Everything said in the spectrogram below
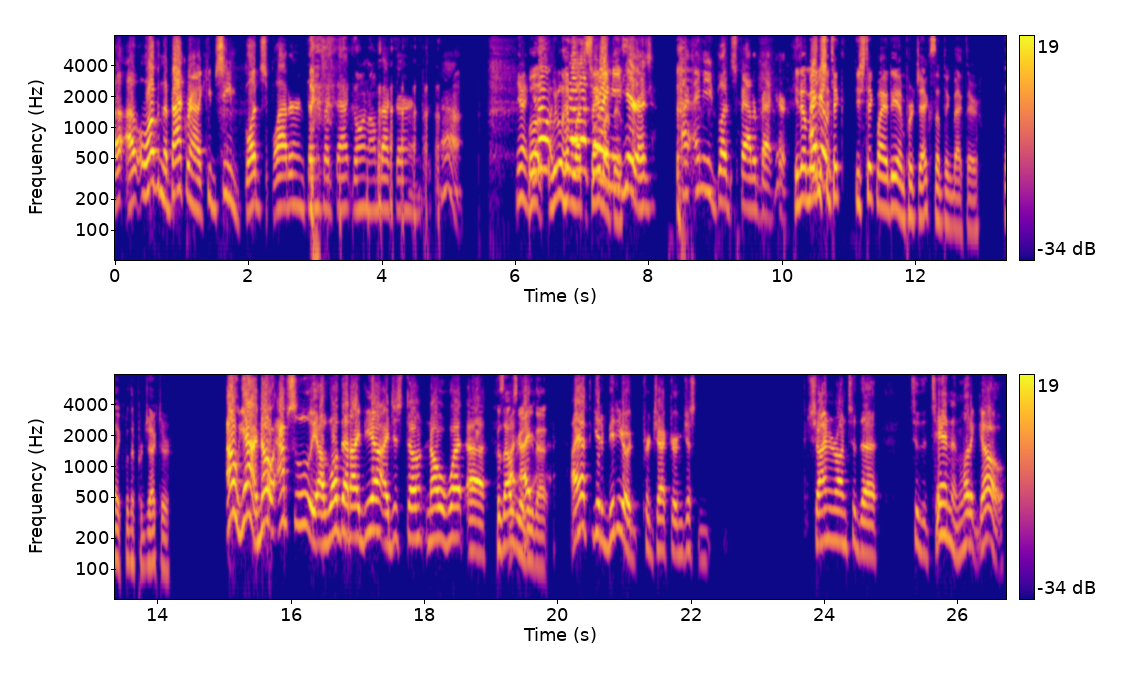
uh, I love in the background. I keep seeing blood splatter and things like that going on back there. And, oh. Yeah, Well, you know, we don't you have know, a lot to that's say what about I need this. here is I, I need blood spatter back here. you know, maybe you should take you should take my idea and project something back there, like with a projector. Oh yeah, no, absolutely. I love that idea. I just don't know what. uh Because I was gonna do that. I have to get a video projector and just shine it onto the to the tin and let it go.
